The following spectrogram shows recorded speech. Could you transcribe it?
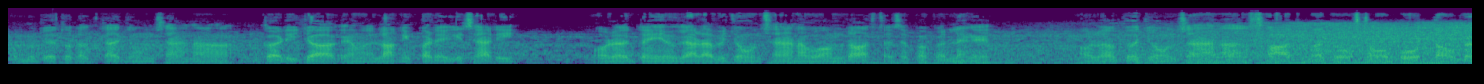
اور مجھے تو لگتا ہے جون سا ہے نا گاڑی جا کے ہمیں لانی پڑے گی ساری اور دہی وغیرہ بھی جو سے ہے نا وہ ہم راستے سے پکڑ لیں گے۔ اور اب جو سا ہے نا ساتھ میں دوستوں کو بولتا ہوں کہ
